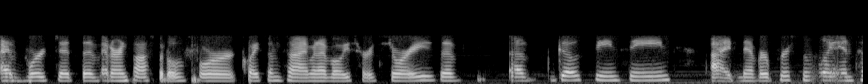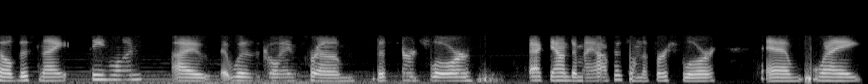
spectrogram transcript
I've worked at the Veterans Hospital for quite some time and I've always heard stories of of ghosts being seen. I'd never personally until this night seen one. I was going from the third floor back down to my office on the first floor and when I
